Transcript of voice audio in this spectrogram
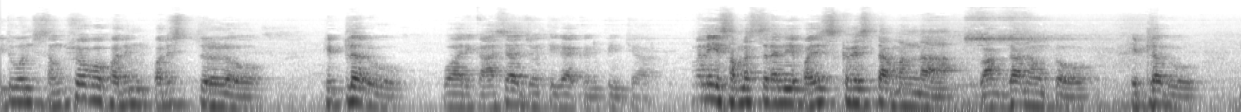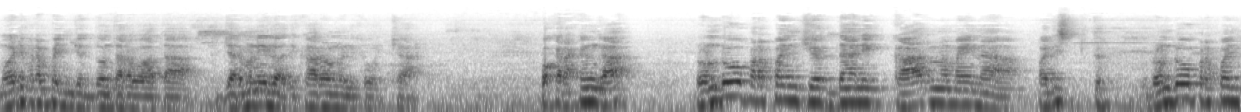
ఇటువంటి సంక్షోభ పరి పరిస్థితులలో హిట్లరు వారికి ఆశాజ్యోతిగా కనిపించారు. ఈ సమస్యలని పరిష్కరిస్తామన్న వాగ్దానంతో హిట్లరు మొదటి ప్రపంచ యుద్ధం తర్వాత జర్మనీలో అధికారంలోనికి వచ్చారు. ఒక రకంగా రెండో ప్రపంచ యుద్ధానికి కారణమైన పరిస్థితి రెండో ప్రపంచ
